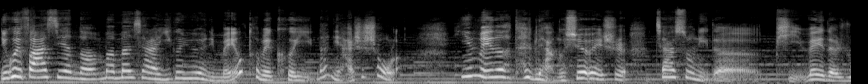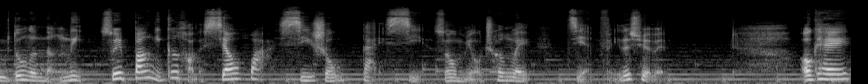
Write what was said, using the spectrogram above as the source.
你会发现呢，慢慢下来一个月，你没有特别刻意，那你还是瘦了，因为呢，它两个穴位是加速你的脾胃的蠕动的能力，所以帮你更好的消化、吸收、代谢，所以我们又称为减肥的穴位。OK，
